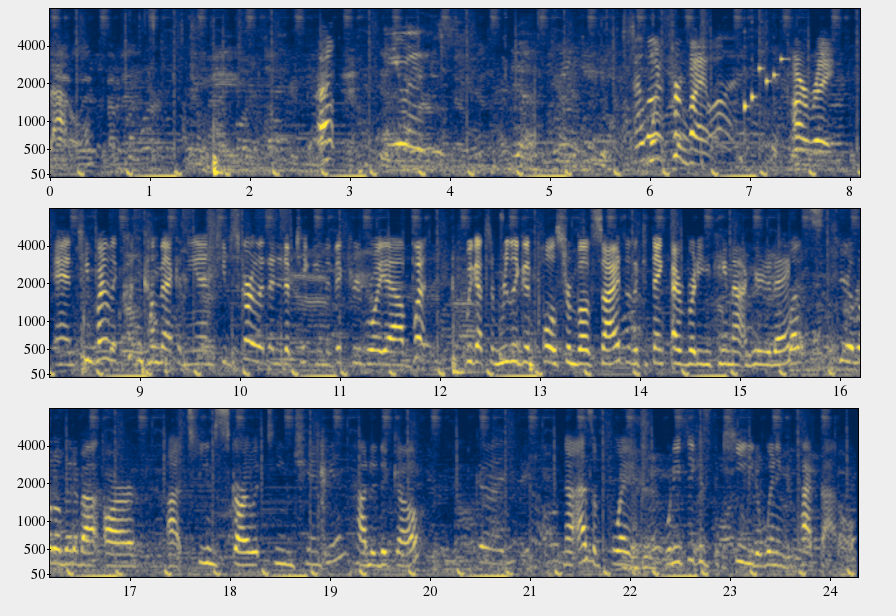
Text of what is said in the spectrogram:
battle. Oh, anyways. I Point for Violet. All right, and Team Violet couldn't come back in the end. Team Scarlet ended up taking the victory royale, but we got some really good pulls from both sides. I'd like to thank everybody who came out here today. Let's hear a little bit about our uh, Team Scarlet team champion. How did it go? Good. Now, as a player, what do you think is the key to winning a pack battle?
